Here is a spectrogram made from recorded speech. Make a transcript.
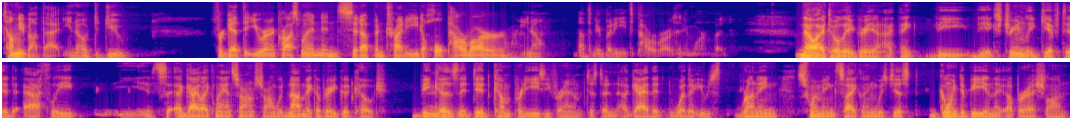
Tell me about that. You know, did you forget that you were in a crosswind and sit up and try to eat a whole power bar? Or, you know, not that anybody eats power bars anymore, but no, I totally agree. And I think the the extremely gifted athlete, a guy like Lance Armstrong, would not make a very good coach because mm. it did come pretty easy for him. Just a, a, guy that whether he was running, swimming, cycling was just going to be in the upper echelon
